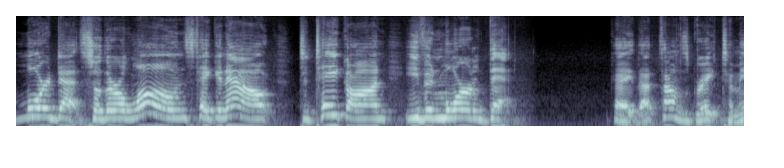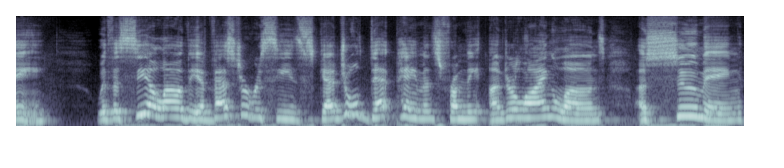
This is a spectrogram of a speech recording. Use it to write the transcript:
more debt. So there are loans taken out to take on even more debt. Okay, that sounds great to me. With a CLO, the investor receives scheduled debt payments from the underlying loans, assuming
